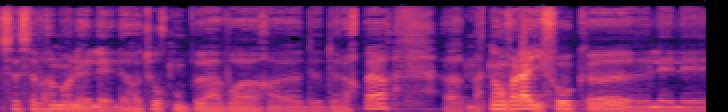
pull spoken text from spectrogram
Ça, c'est vraiment le, le- le retour qu'on peut avoir euh, de, leur part. Euh, maintenant, voilà, il faut que les, les-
